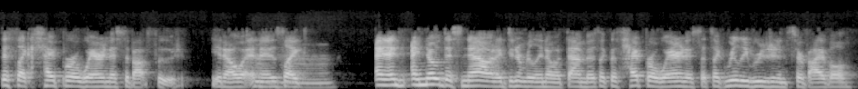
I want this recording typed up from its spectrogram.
this like hyper awareness about food, you know, and mm-hmm. it was like, mm-hmm and I, I, know this now, and I didn't really know it then, but it's like this hyper awareness that's like really rooted in survival.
